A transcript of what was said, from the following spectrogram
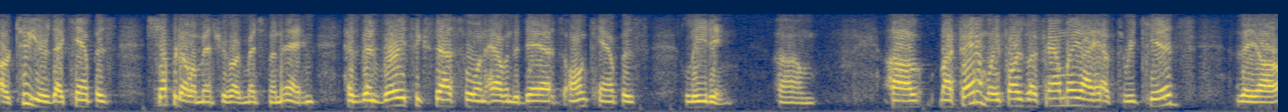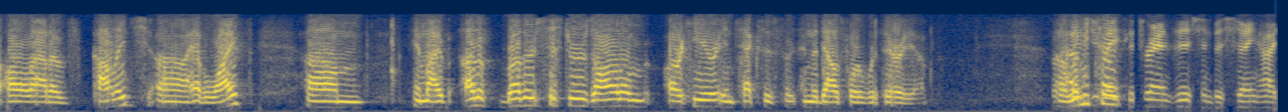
or two years, that campus, Shepherd Elementary, if I mention the name, has been very successful in having the dads on campus leading. Um, uh, my family, as far as my family, I have three kids. They are all out of college. Uh, I have a wife, um, and my other brothers, sisters, all of them are here in Texas, in the Dallas-Fort Worth area. Uh, how let me did you make the transition to Shanghai,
